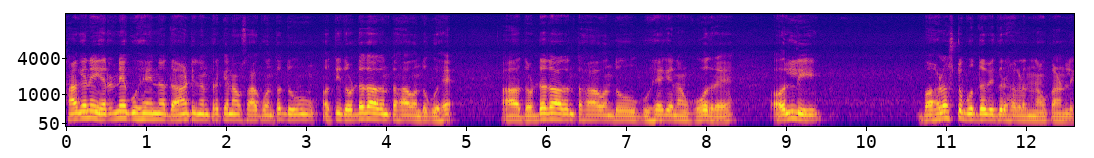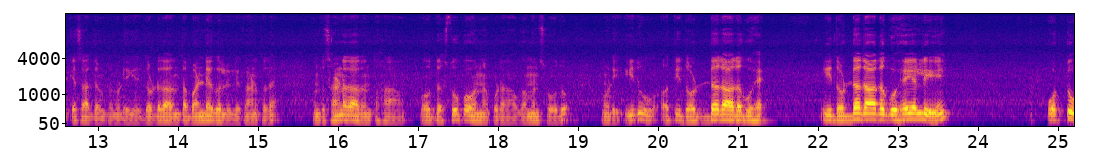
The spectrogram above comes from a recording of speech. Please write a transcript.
ಹಾಗೆಯೇ ಎರಡನೇ ಗುಹೆಯನ್ನು ದಾಟಿ ನಂತರಕ್ಕೆ ನಾವು ಸಾಗುವಂಥದ್ದು ಅತಿ ದೊಡ್ಡದಾದಂತಹ ಒಂದು ಗುಹೆ. ಆ ದೊಡ್ಡದಾದಂತಹ ಒಂದು ಗುಹೆಗೆ ನಾವು ಹೋದರೆ ಅಲ್ಲಿ ಬಹಳಷ್ಟು ಬುದ್ಧ ವಿಗ್ರಹಗಳನ್ನು ನಾವು ಕಾಣಲಿಕ್ಕೆ ಸಾಧ್ಯ ಉಂಟು ನೋಡಿ. ದೊಡ್ಡದಾದಂತ ದೊಡ್ಡದಾದಂಥ ಬಂಡೆಗಲ್ಲು ಇಲ್ಲಿ ಕಾಣ್ತದೆ. ಒಂದು ಸಣ್ಣದಾದಂತಹ ಬೌದ್ಧ ಸ್ತೂಪವನ್ನು ಕೂಡ ನಾವು ಗಮನಿಸ್ಬೋದು ನೋಡಿ, ಇದು ಅತಿ ದೊಡ್ಡದಾದ ಗುಹೆ. ಈ ದೊಡ್ಡದಾದ ಗುಹೆಯಲ್ಲಿ ಒಟ್ಟು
